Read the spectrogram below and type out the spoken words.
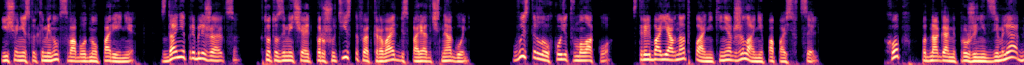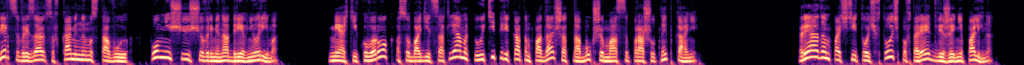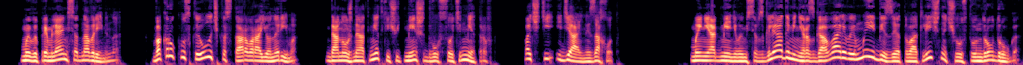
Еще несколько минут свободного парения. Здания приближаются. Кто-то замечает парашютистов и открывает беспорядочный огонь. Выстрелы уходят в молоко. Стрельба явно от паники, не от желания попасть в цель. Хоп, под ногами пружинит земля, берцы врезаются в каменную мостовую, помнящую еще времена Древнего Рима. Мягкий кувырок, освободиться от лямок и уйти перекатом подальше от набухшей массы парашютной ткани. Рядом, почти точь-в-точь, точь, повторяет движение Полина. Мы выпрямляемся одновременно. Вокруг узкая улочка старого района Рима. До нужной отметки чуть меньше двух сотен метров. Почти идеальный заход. Мы не обмениваемся взглядами, не разговариваем, мы и без этого отлично чувствуем друг друга.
